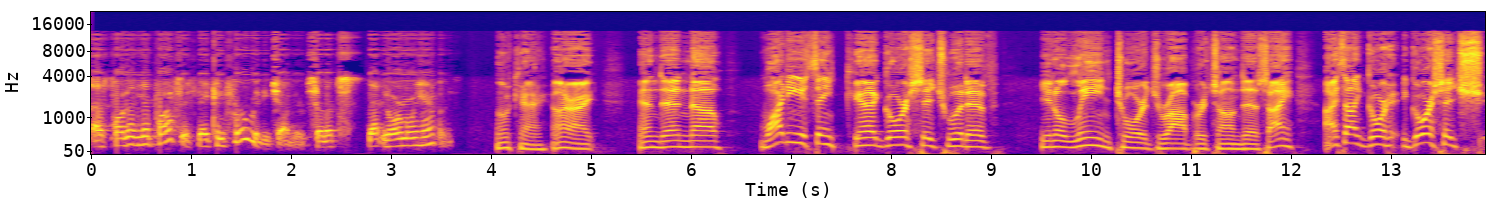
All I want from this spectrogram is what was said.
as part of their process, they confer with each other. So that's that normally happens. Okay, all right. And then, uh, why do you think uh, Gorsuch would have, you know, lean towards Roberts on this? I I thought Gor- Gorsuch,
